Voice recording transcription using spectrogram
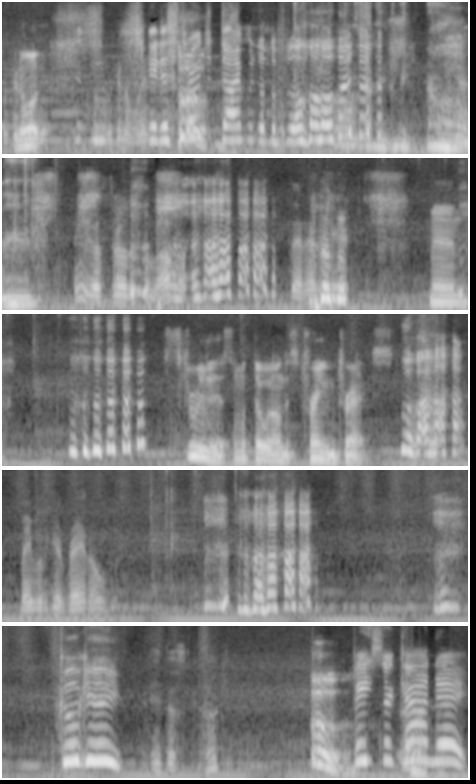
We're gonna You know what? win. We're gonna win. Okay, just throw the diamond on the floor. oh, man, give me- oh, man. I'm gonna go throw this in lava. That out here. Man. Screw this. I'm gonna throw it on this train tracks. Maybe it'll get ran over. cookie! I need this cookie. Ugh. Piece of candy!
